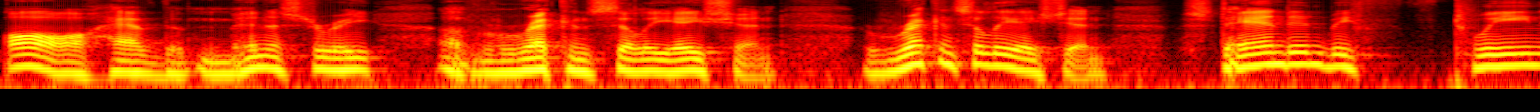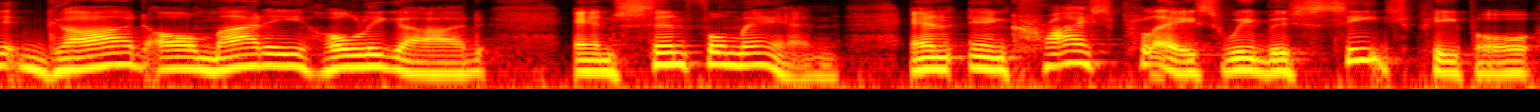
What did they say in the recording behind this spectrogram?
all have the ministry of reconciliation. Reconciliation, standing between God Almighty, Holy God, and sinful man. And in Christ's place, we beseech people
